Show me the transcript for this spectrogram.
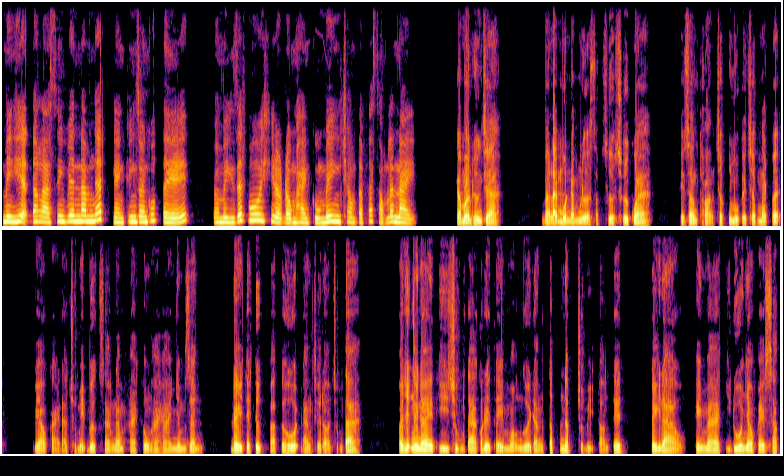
Mình hiện đang là sinh viên năm nhất ngành kinh doanh quốc tế và mình rất vui khi được đồng hành cùng Minh trong tập phát sóng lần này. Cảm ơn Hương Trà. Và lại một năm nữa sắp sửa trôi qua, thời gian thoáng chốc như một cái chớp mắt vậy. Vèo cái đã chuẩn bị bước sang năm 2022 nhâm dần, đầy thách thức và cơ hội đang chờ đón chúng ta. Và những ngày này thì chúng ta có thể thấy mọi người đang tấp nập chuẩn bị đón Tết. Cây đào, cây mai thì đua nhau khoe sắc,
